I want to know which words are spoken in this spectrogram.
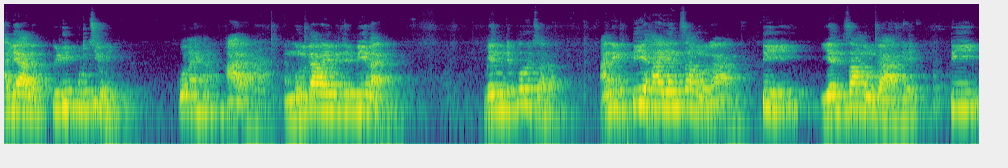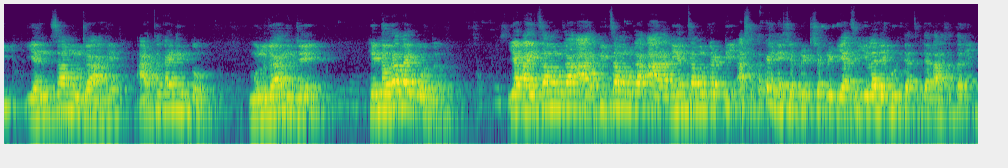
खाली आलं पिढी पुढची होईल. कोण आहे हा? आर आहे. आणि मुलगा आहे म्हणजे मेल आहे. मेल म्हणजे पुरुष झाला. आणि टी हा यांचा मुलगा आहे. टी यांचा मुलगा आहे. टी यांचा मुलगा आहे. अर्थ काय निघतो? मुलगा म्हणजे हे नवरा बायको होतं. या बाईचा मुलगा आर पीचा मुलगा आर आणि यांचा मुलगा टी असं तर काही नाही. सेपरेट सेपरेट याचं हिला लेकरून त्याचं त्याला असं तर नाही.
